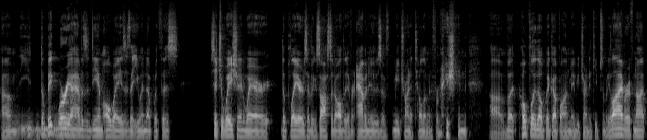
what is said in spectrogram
Um, the big worry I have as a DM always is that you end up with this situation where the players have exhausted all the different avenues of me trying to tell them information. Uh, but hopefully they'll pick up on maybe trying to keep somebody alive, or if not,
